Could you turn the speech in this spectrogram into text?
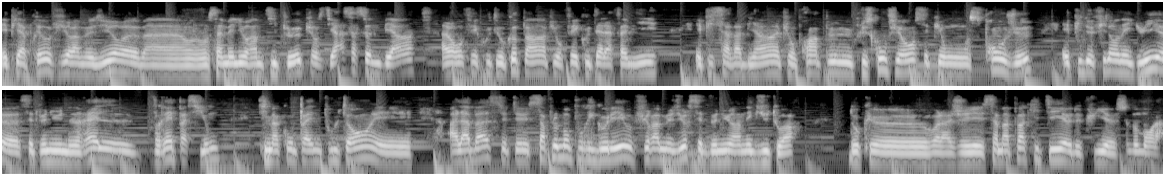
Et puis après, au fur et à mesure, euh, ben, on, on s'améliore un petit peu, puis on se dit ah ça sonne bien. Alors on fait écouter aux copains, puis on fait écouter à la famille, et puis ça va bien, et puis on prend un peu plus confiance, et puis on se prend au jeu. Et puis de fil en aiguille, euh, c'est devenu une réelle, vraie passion qui m'accompagne tout le temps. Et à la base, c'était simplement pour rigoler. Au fur et à mesure, c'est devenu un exutoire. Donc euh, voilà, ça m'a pas quitté depuis ce moment-là.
